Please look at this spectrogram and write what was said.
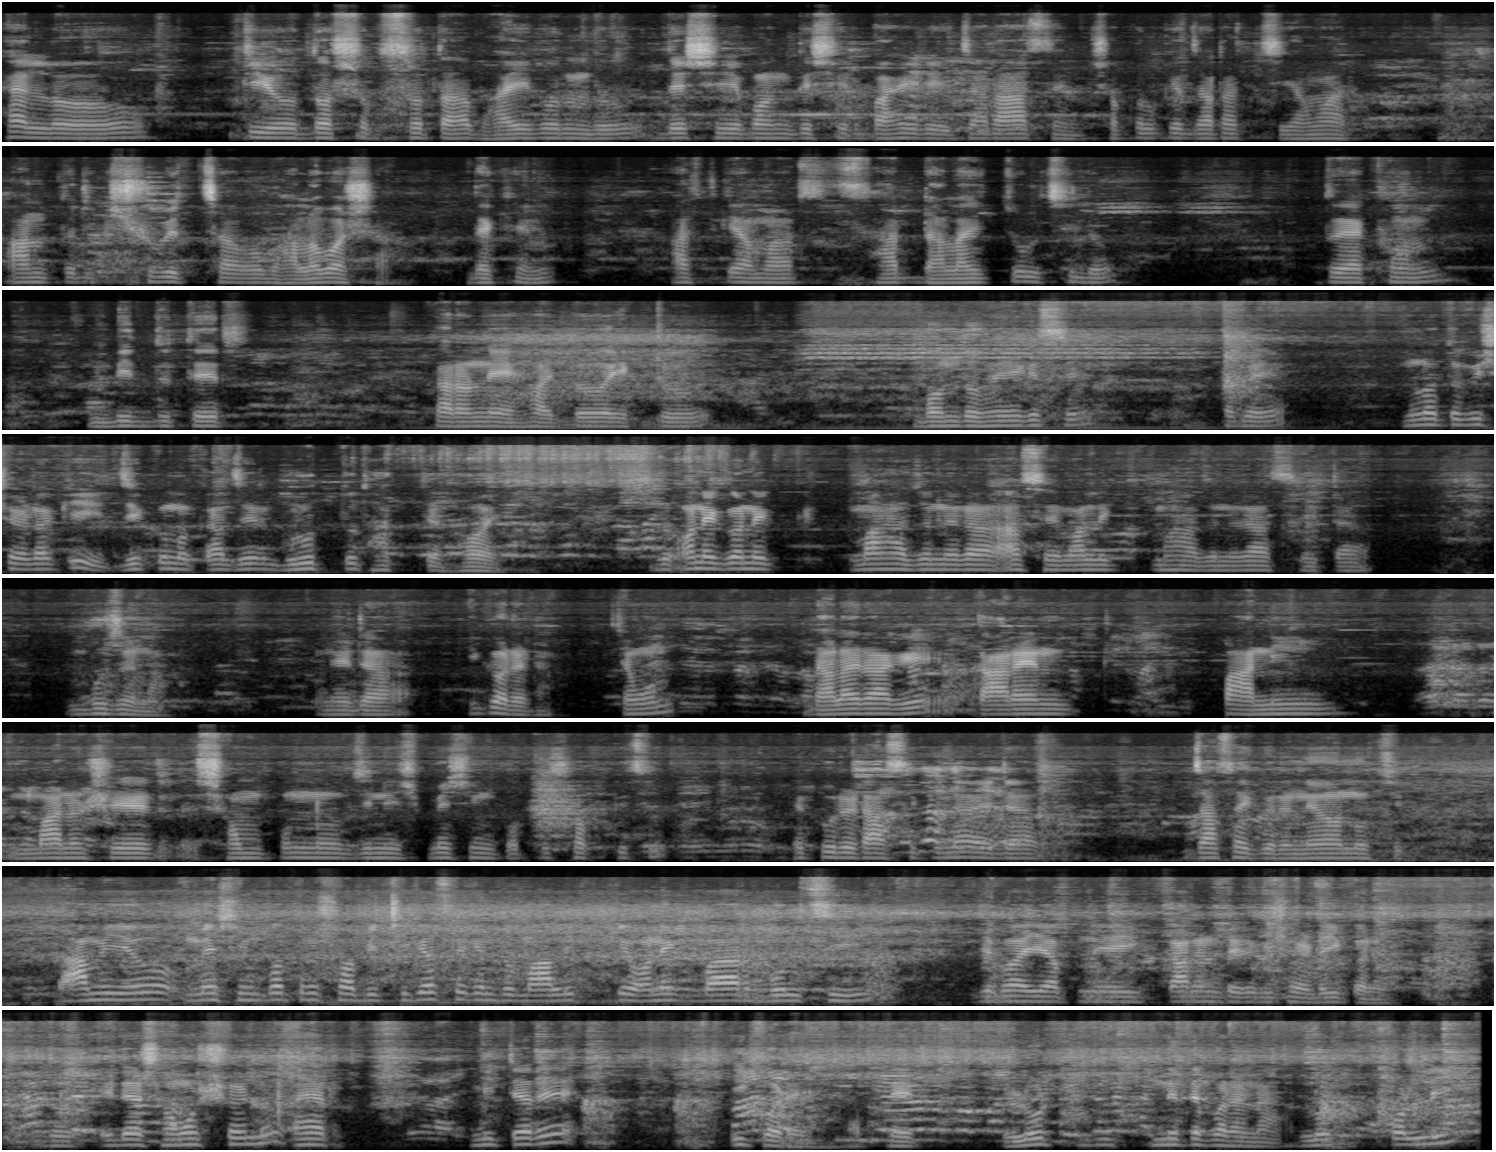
Hello, প্রিয় দর্শক, শ্রোতা, ভাই, বন্ধু, দেশে এবং দেশের বাইরে যারা আছেন, সকলকে জানাচ্ছি আমার আন্তরিক শুভেচ্ছা ও ভালোবাসা। দেখেন, আজকে আমার ছাদ ঢালাই চলছিল। তো এখন বিদ্যুতের কারণে হয়তো একটু বন্ধ হয়ে গেছে। তবে মূলত বিষয়টা কি যে কোনো কাজের গুরুত্ব থাকতে হয়। অনেক অনেক মহাজনেরা আছে, মালিক মহাজনেরা আছে, এটা বুঝে না। মানে এটা ই করে না যেমন ঢালাইয়ের আগে কারেন্ট পানি, মানুষের সম্পূর্ণ জিনিস মেশিনপত্র সব কিছু একুরেট আছে কি না এটা যাচাই করে নেওয়া উচিত আমিও মেশিনপত্র সবই ঠিক আছে, কিন্তু মালিককে অনেকবার বলছি যে ভাই আপনি এই কারেন্টের বিষয়টাই করেন। তো এটা সমস্যা হলো আর মিটারে ই করে আপনার লোড নিতে পারে না। লোড করলেই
